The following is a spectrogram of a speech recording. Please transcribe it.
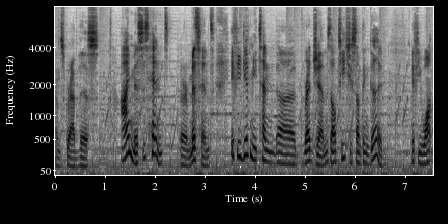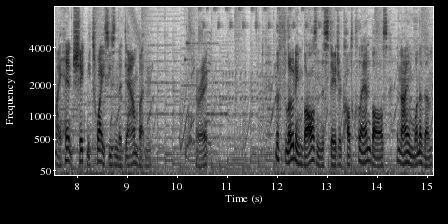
Let's grab this. I'm Mrs. Hint, or Miss Hint. If you give me ten uh, red gems, I'll teach you something good. If you want my hint, shake me twice using the down button. Alright. The floating balls in this stage are called clan balls, and I am one of them.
